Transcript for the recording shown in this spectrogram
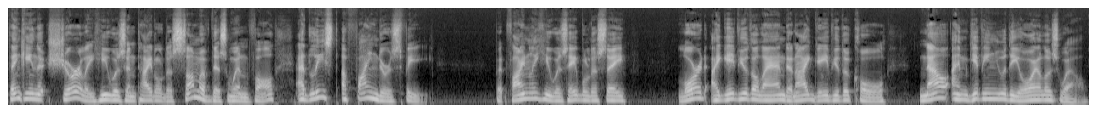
thinking that surely he was entitled to some of this windfall, at least a finder's fee. But finally he was able to say, Lord, I gave you the land and I gave you the coal. Now I'm giving you the oil as well.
